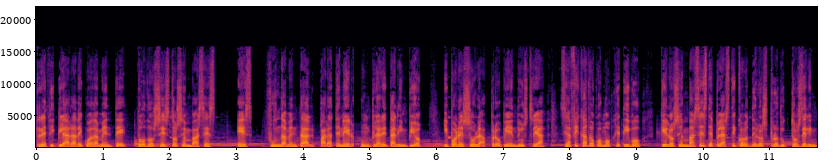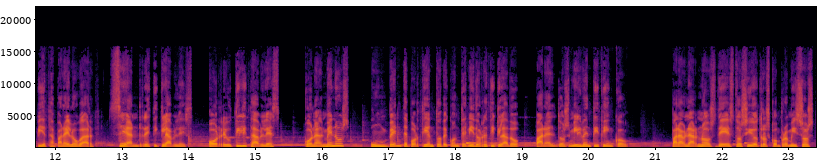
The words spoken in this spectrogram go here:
Reciclar adecuadamente todos estos envases es fundamental para tener un planeta limpio y por eso la propia industria se ha fijado como objetivo que los envases de plástico de los productos de limpieza para el hogar sean reciclables o reutilizables con al menos un 20% de contenido reciclado para el 2025. Para hablarnos de estos y otros compromisos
